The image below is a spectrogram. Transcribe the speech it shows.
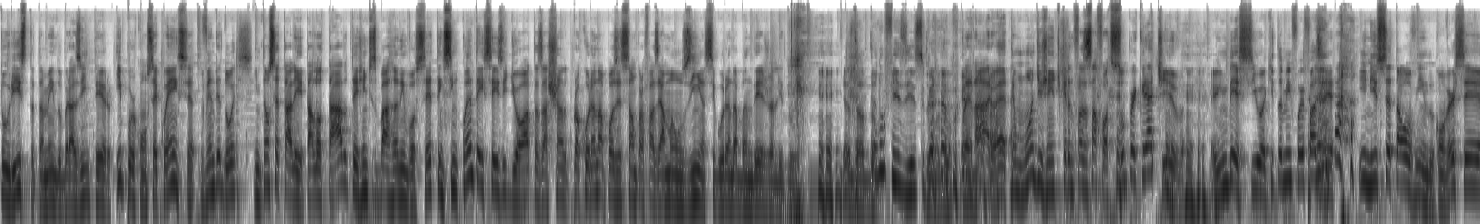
turista também do Brasil inteiro. E por consequência, vendedores. Então você tá ali, tá lotado, tem gente esbarrando em você, tem 56 idiotas achando, procurando uma posição pra fazer a mãozinha segurando a bandeja ali do, do, do- Eu não fiz isso, do, cara. do plenário, é, tem um monte de gente querendo fazer essa foto super criativa. O imbecil aqui também foi fazer. E nisso você tá ouvindo converseiro,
